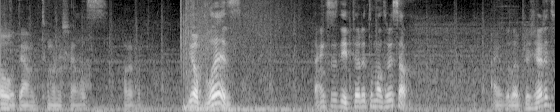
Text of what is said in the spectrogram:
Oh, damn, too many shells. Whatever. Yo, Blizz! Thanks for the 32 month resub. I will appreciate it.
